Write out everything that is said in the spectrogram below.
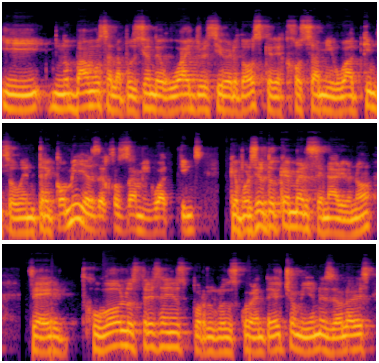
y vamos a la posición de wide receiver 2 que dejó Sammy Watkins, o entre comillas dejó Sammy Watkins, que por cierto, qué mercenario, ¿no? Se jugó los tres años por los 48 millones de dólares,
